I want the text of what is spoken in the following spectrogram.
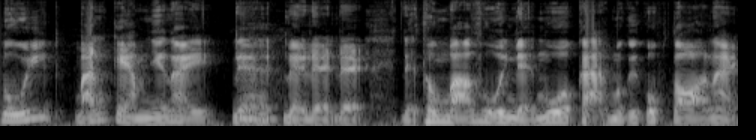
túi bán kèm như thế này để à. để để để để thông báo phụ huynh để mua cả một cái cục to này.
